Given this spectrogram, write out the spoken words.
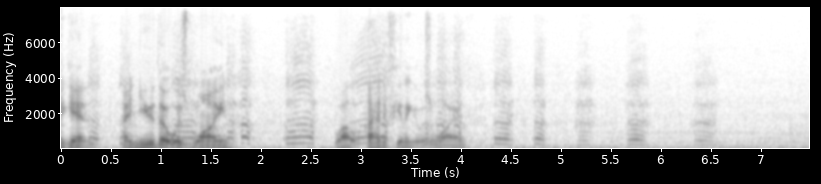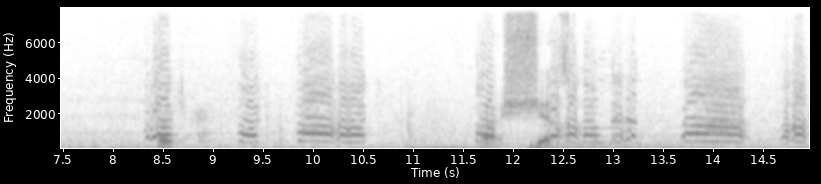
Again, I knew that was wine. Well, I had a feeling it was wine. Oh, Fuck! Fuck! ah, shit. Oh, man! Ah! Fuck!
